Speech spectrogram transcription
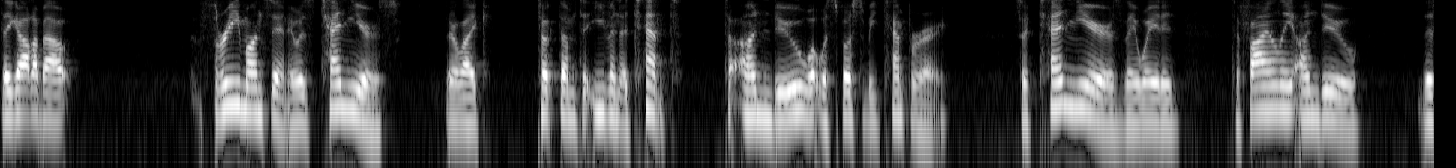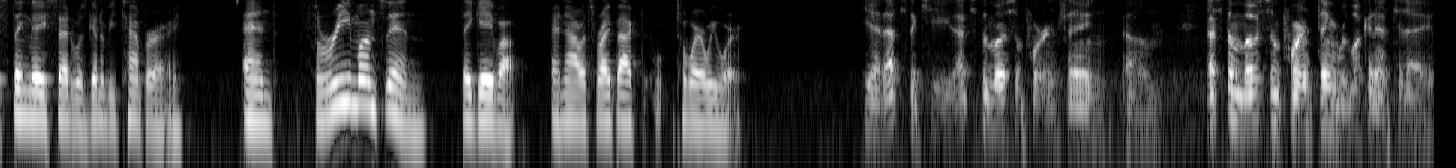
they got about three months in. It was 10 years. They're like, took them to even attempt to undo what was supposed to be temporary. So 10 years they waited to finally undo this thing they said was going to be temporary. And three months in, they gave up. And now it's right back to, where we were. Yeah, that's the key. That's the most important thing. Um, that's the most important thing we're looking at today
